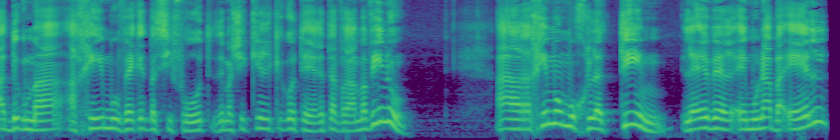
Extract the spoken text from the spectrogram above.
הדוגמה הכי מובהקת בספרות זה מה שקירקגו תיאר את אברהם אבינו. הערכים המוחלטים לעבר אמונה באל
